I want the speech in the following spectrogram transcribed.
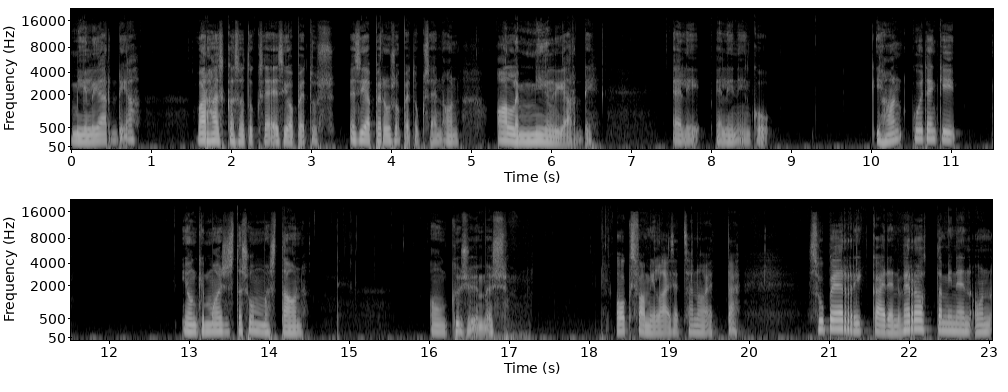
miljardia. Varhaiskasvatuksen esiopetus, esi- ja perusopetukseen on alle miljardi. Eli, eli niin kuin ihan kuitenkin jonkinmoisesta summasta on, on kysymys. Oxfamilaiset sanoi, että superrikkaiden verottaminen on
